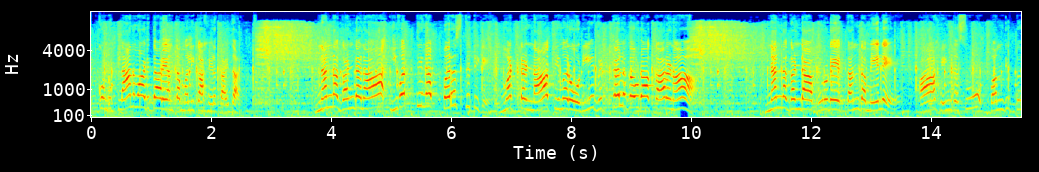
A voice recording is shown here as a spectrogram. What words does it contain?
ಇಟ್ಕೊಂಡು ಪ್ಲಾನ್ ಮಾಡಿದ್ದಾರೆ ಅಂತ ಮಲ್ಲಿಕಾ ಹೇಳ್ತಾ ಇದ್ದಾರೆ ನನ್ನ ಗಂಡನ ಇವತ್ತಿನ ಪರಿಸ್ಥಿತಿಗೆ ಮಟ್ಟಣ್ಣ, ತಿಮರೋಡಿ ವಿಠಲ್ ಗೌಡ ಕಾರಣ. ನನ್ನ ಗಂಡ ಬುರುಡೆ ತಂದ ಮೇಲೆ ಆ ಹೆಂಗಸು ಬಂದಿದ್ದು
